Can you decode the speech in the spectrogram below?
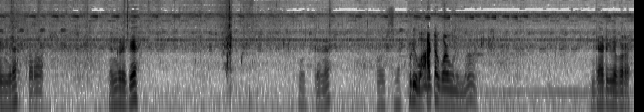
எங்கடா பரவாயில்ல. எங்கடா இப்போ போட்டேன் இப்படி வாட்ட போட முடியுமா? இந்த ஆட்டுக்கு தான் போடுறேன்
